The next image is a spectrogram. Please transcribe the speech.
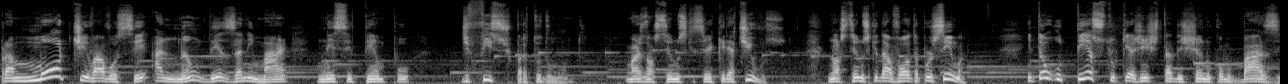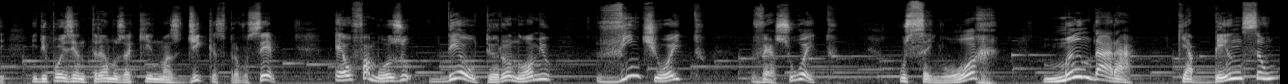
para motivar você a não desanimar nesse tempo difícil para todo mundo. Mas nós temos que ser criativos. Nós temos que dar a volta por cima. Então, o texto que a gente está deixando como base e depois entramos aqui umas dicas para você é o famoso Deuteronômio 28, verso 8. O Senhor mandará que a bênção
